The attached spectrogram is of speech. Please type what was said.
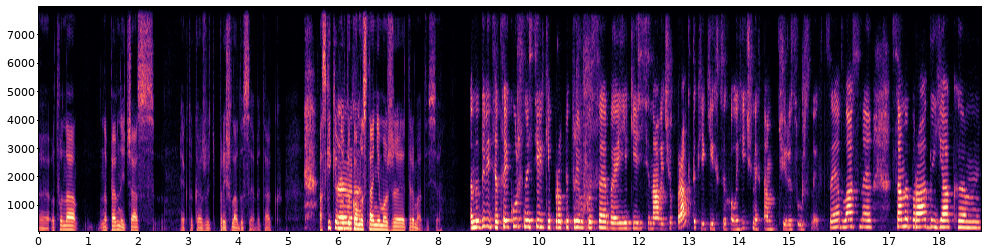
Е, От вона на певний час, як то кажуть, прийшла до себе, так? А скільки вона в Е, такому стані може триматися? Ну, дивіться, цей курс не стільки про підтримку себе, і якісь навичок практик, яких психологічних там чи ресурсних. Це власне саме поради, як, ем,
